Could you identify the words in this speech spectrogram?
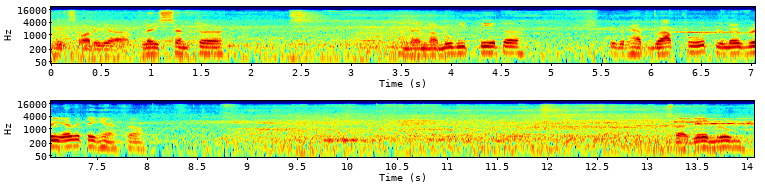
It's for the uh, play center and then the movie theater. They would have grab food, delivery, everything here. So game room.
